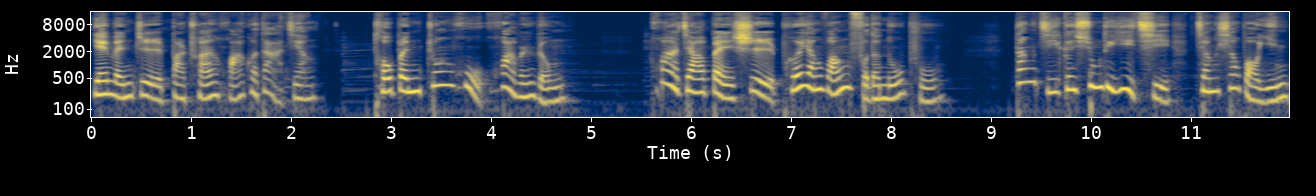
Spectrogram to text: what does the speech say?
严文志把船划过大江。投奔庄户华文荣，华家本是鄱阳王府的奴仆，当即跟兄弟一起将萧宝银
